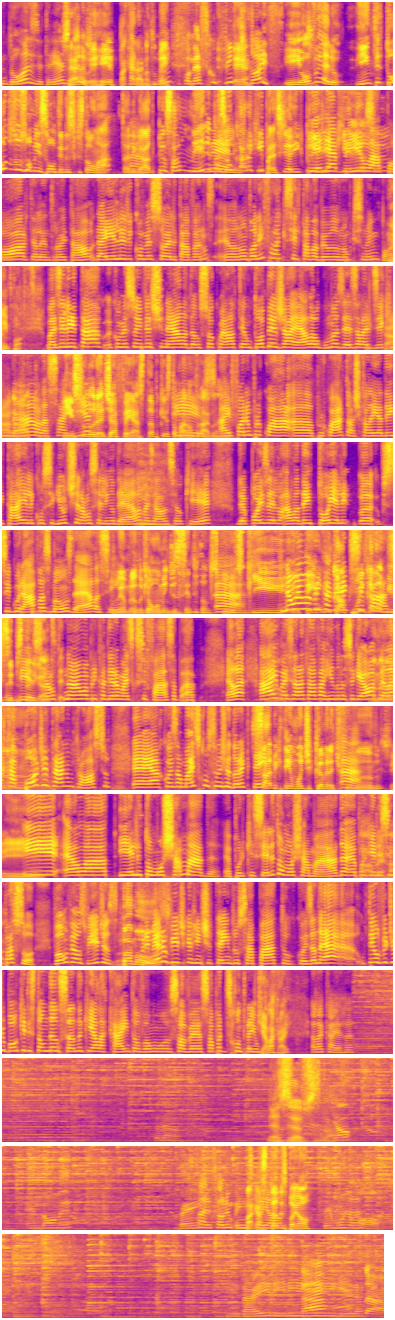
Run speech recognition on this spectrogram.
12, 13. Sério? eu. Errei pra caralho, mas tudo bem. Muito. Começa com 22. E, ô, velho, entre todos os homens solteiros que estão lá, tá Ah. ligado? Pensaram nele, pra ser o Nele. cara aqui. Parece que aí E previu ele que abriu lá a ser- porta, ela entrou e tal. Daí ele começou, ele tava. Eu não, eu não vou nem falar que se ele tava bêbado ou não, porque isso não importa. Não importa. Mas ele tá, começou a investir nela, dançou com ela, tentou beijar ela. Algumas vezes ela dizia que Caraca. não, ela saía. Isso durante a festa, porque eles tomaram um Isso. trago, né? Aí foram pro, qua- ah, pro quarto, acho que ela ia deitar, e ele conseguiu tirar um selinho dela, mas ela não sei o quê. Depois ele- ela deitou e ele ah, segurava as mãos dela, assim. Lembrando que é um homem de cento e tantos É. quilos que. Que não ele é uma tem um brincadeira que se faça. bíceps, tá Isso, ligado? não, não é uma brincadeira mais que se faça. Ela, ai, mas ela tava rindo, não sei o quê. Óbvio, Não, ela não, não, acabou não, de não. entrar num troço. É a coisa mais constrangedora que tem. Sabe que tem um monte de câmera te É. filmando. Sim. E ela e ele tomou chamada. É porque se ele tomou chamada, é porque Tava ele se errado. passou. Vamos ver os vídeos? Vamos. O primeiro vídeo que a gente tem do sapato coisando. É, tem um vídeo bom que eles estão dançando que ela cai, então vamos só ver, só pra descontrair um Que ela cai. pouco. Ela cai, aham. Yo, em nome, vem, Ah, eles falam em Tá espanhol. gastando espanhol. tem muito forró.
